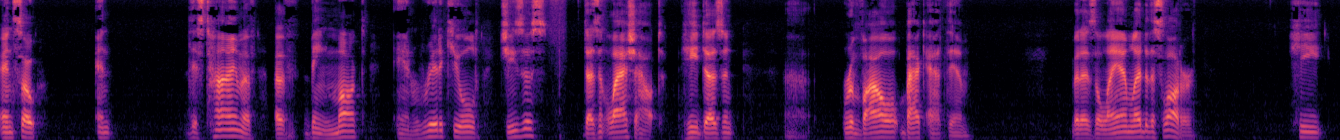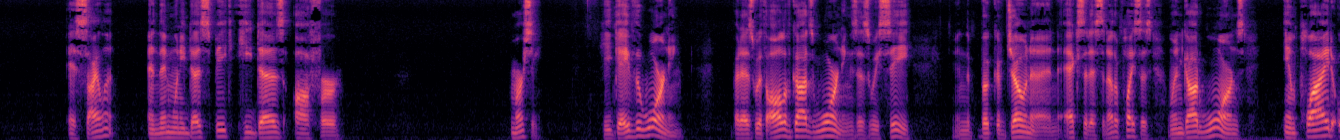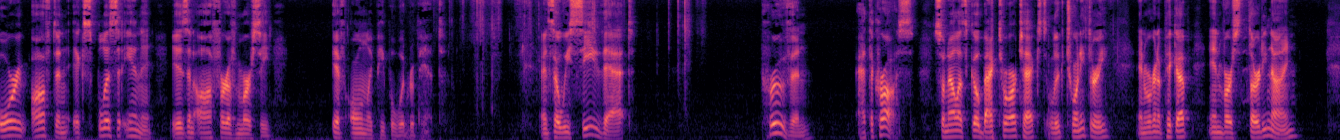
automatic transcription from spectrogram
And so, and this time of, of being mocked and ridiculed, Jesus doesn't lash out. He doesn't revile back at them. But as the lamb led to the slaughter, he is silent. And then when he does speak, he does offer mercy. He gave the warning. But as with all of God's warnings, as we see in the book of Jonah and Exodus and other places, when God warns, implied or often explicit in it is an offer of mercy if only people would repent. And so we see that proven at the cross. So now let's go back to our text, Luke 23, and we're going to pick up in verse 39.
